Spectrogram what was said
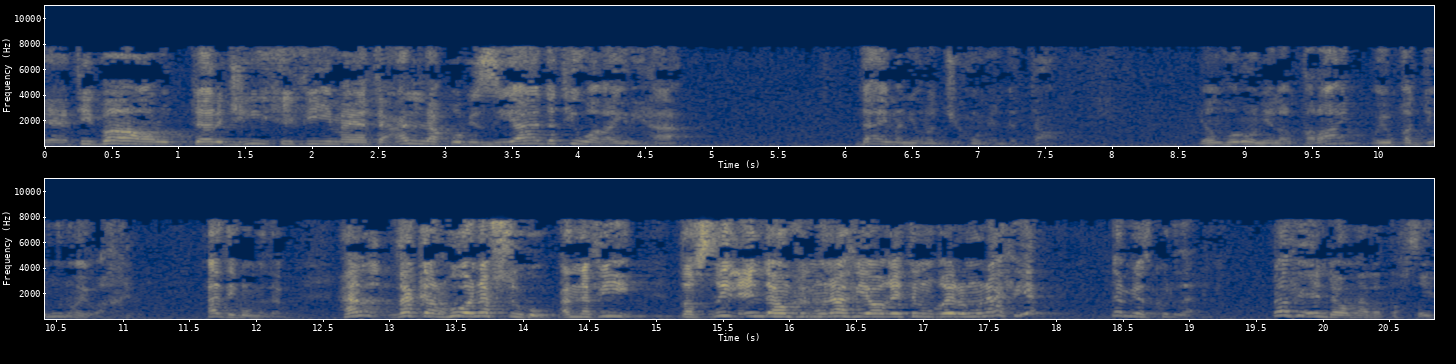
اعتبار الترجيح فيما يتعلق بالزيادة وغيرها. دائما يرجحون عند التعارض ينظرون إلى القرائن ويقدمون ويؤخرون. هذه هو مذهب. هل ذكر هو نفسه أن في تفصيل عندهم في المنافية وغير المنافية؟ لم يذكر ذلك. ما في عندهم هذا التفصيل.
